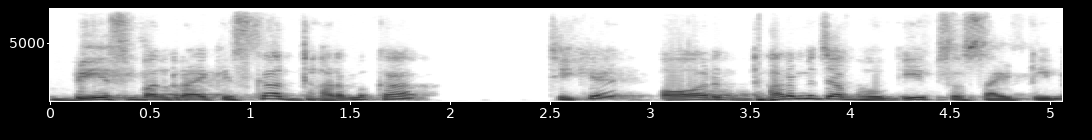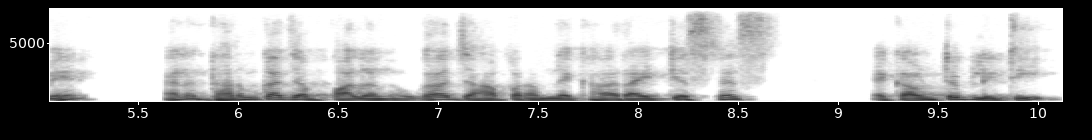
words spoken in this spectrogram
बेस बन रहा है किसका? धर्म का, ठीक है? और धर्म जब होगी सोसाइटी में, है ना? धर्म का जब पालन होगा, जहाँ पर हमने कहा राइटियसनेस अकाउंटेबिलिटी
